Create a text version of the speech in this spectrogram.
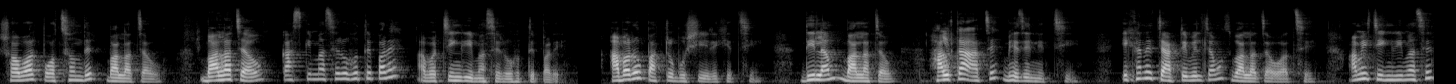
সবার পছন্দের বালাচাও। বালাচাও কাসকি মাছেরও হতে পারে, আবার চিংড়ি মাছেরও হতে পারে। আবারও পাত্র বসিয়ে রেখেছি। দিলাম বালাচাও হালকা আঁচে ভেজে নিচ্ছি। এখানে চার টেবিল চামচ বালাচাও আছে। আমি চিংড়ি মাছের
